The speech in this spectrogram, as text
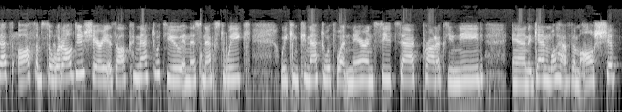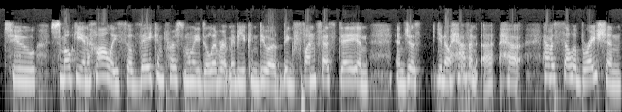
That's awesome. So what I'll do, Sherry, is I'll connect with you in this next week. We can connect with what NAEIR and SeatSack products you need, and again, we'll have them all shipped to Smokey and Holly so they can personally deliver it. Maybe you can do a big fun fest day and and just you know have an uh, ha, have a celebration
